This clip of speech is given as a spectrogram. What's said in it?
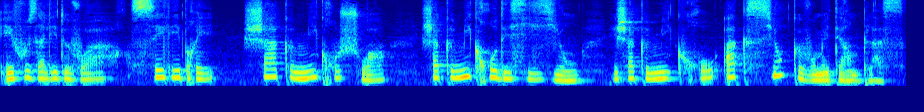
Et vous allez devoir célébrer chaque micro-choix, chaque micro-décision et chaque micro-action que vous mettez en place.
